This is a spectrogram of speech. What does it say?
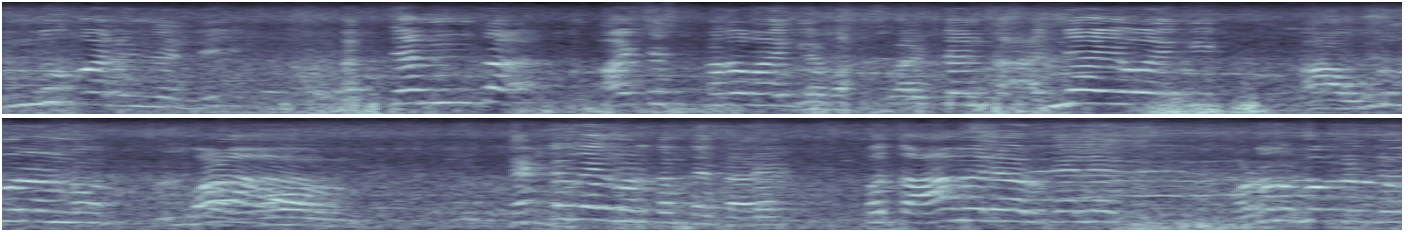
ಹಿಂದೂ ಕಾಲೇಜಿನಲ್ಲಿ ಅತ್ಯಂತ ಆಶಾಸ್ಪದವಾಗಿ, ಅತ್ಯಂತ ಅನ್ಯಾಯವಾಗಿ ಆ ಹುಡುಗರನ್ನು ಭಾಳ ಕೆಟ್ಟದಾಗಿ ನೋಡ್ಕೊಂತ ಇದ್ದಾರೆ. ಮತ್ತು ಆಮೇಲೆ ಅವ್ರ ಕೈಲಿ ಬಡವ್ರ ಮಕ್ಕಳಿಗೆ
